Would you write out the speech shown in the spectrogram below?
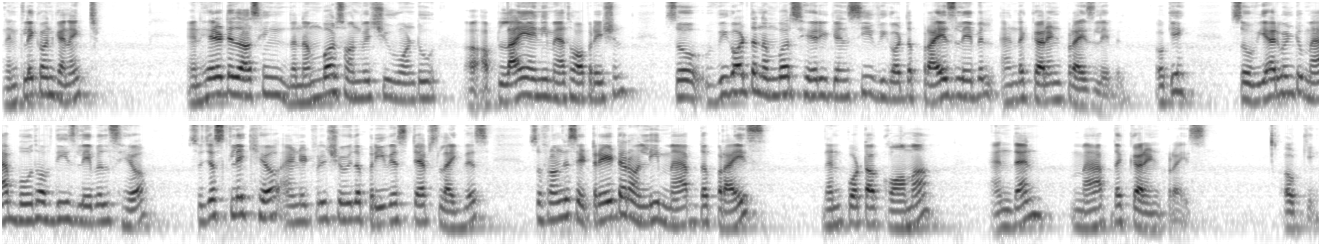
Then click on connect and here it is asking the numbers on which you want to uh, apply any math operation. So we got the numbers here. You can see we got the price label and the current price label. Okay? So we are going to map both of these labels here. So just click here and it will show you the previous steps like this. So from this iterator only map the price then put a comma and then map the current price. Okay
